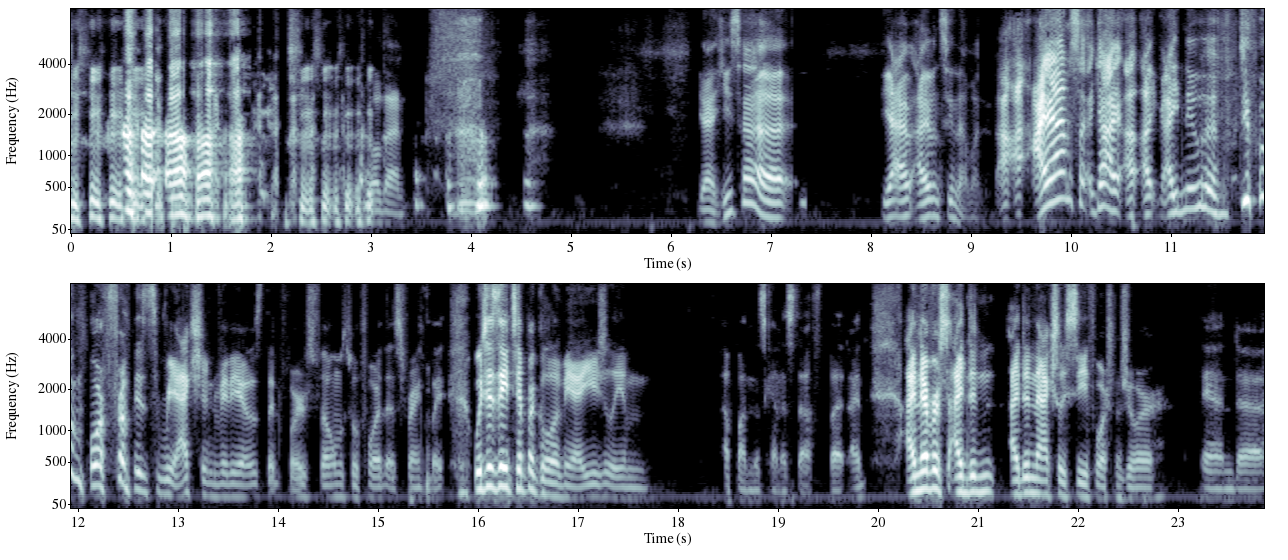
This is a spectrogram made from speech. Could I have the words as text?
well done. Yeah, he's uh yeah, I, I haven't seen that one. I, I I honestly, yeah, I, I, I knew him, knew him more from his reaction videos than for his films before this, frankly, which is atypical of me. I usually am up on this kind of stuff, but I, I never, I didn't, I didn't actually see Force Majeure and uh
